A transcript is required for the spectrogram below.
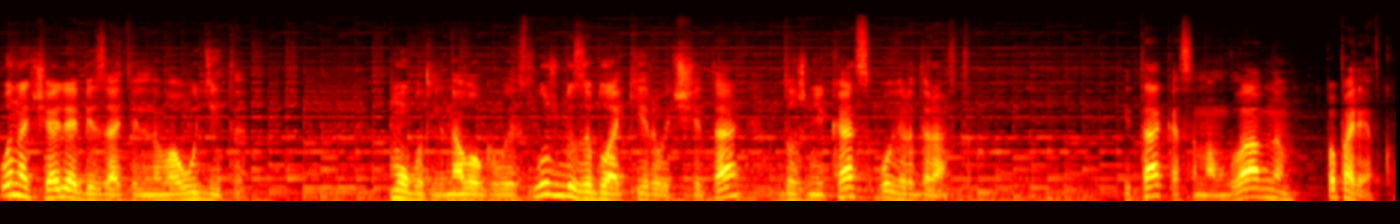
о начале обязательного аудита? Могут ли налоговые службы заблокировать счета должника с овердрафтом? Итак, о самом главном по порядку.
